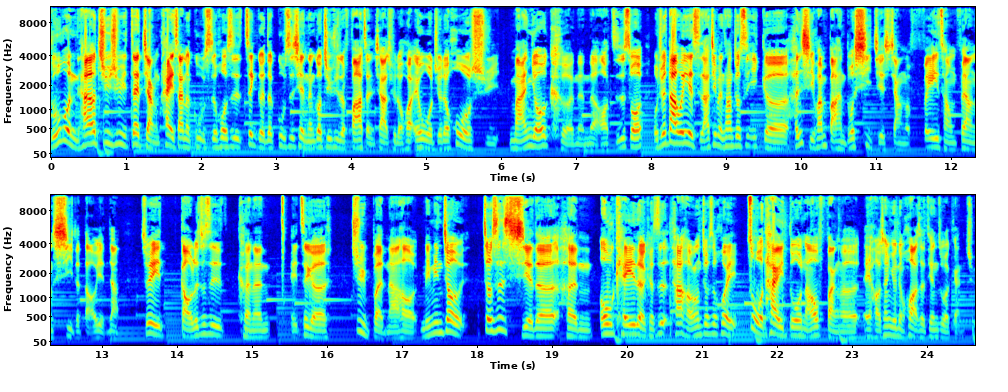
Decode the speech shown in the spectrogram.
如果你他要继续再讲泰山的故事，或是这个的故事线能够继续的发展下去的话，诶，我觉得或许蛮有可能的哦。只是说，我觉得大卫叶茨他基本上就是一个很喜欢把很多细节讲得非常非常细的导演，这样，所以搞的就是可能，诶，这个剧本啊，哈，明明就。就是写的很 OK 的，可是他好像就是会做太多，然后反而哎、欸，好像有点画蛇添足的感觉。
